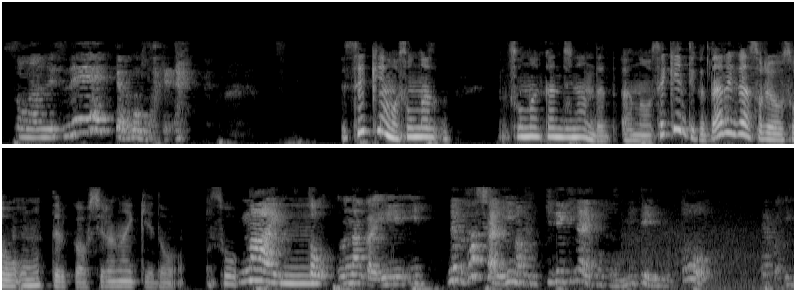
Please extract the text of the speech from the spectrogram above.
そうなんですねって思うわけ。世間はそんな、そんな感じなんだ。あの、世間っていうか誰がそれをそう思ってるかは知らないけど、そう。まあ、うんと、なんかいい、でも確かに今復帰できないことを見ていると、やっぱ一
